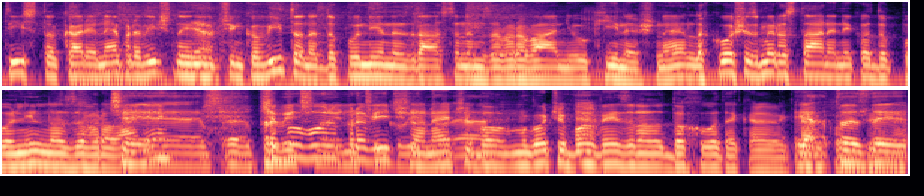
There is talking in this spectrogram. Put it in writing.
tisto, kar je nepravično in Ja. yeah. učinkovito na dopolnilnem zdravstvenem zavarovanju, ukineš. Ne. Lahko še zmeraj ostane neko dopolnilno zavarovanje. Če je, eh, če bo bolj pravično, ne, če ja. bo mogoče bolj vezano na dohodek. ali Ja, to je zdaj. eh,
